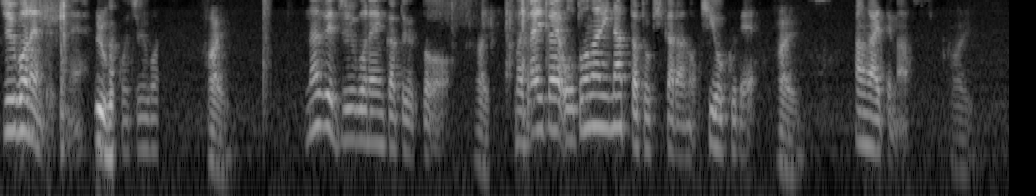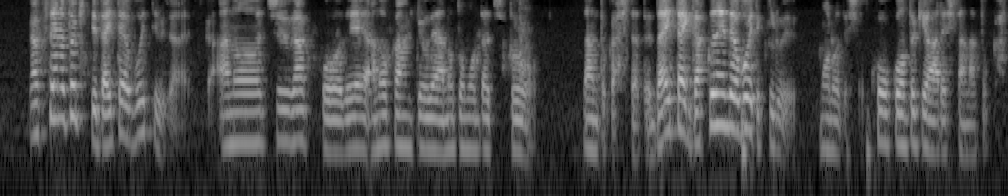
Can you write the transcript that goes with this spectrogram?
15年ですね。15過去15年。はい。なぜ15年かというと、はい。まあ大体大人になった時からの記憶ではい。考えてます。はい。学生の時って大体覚えてるじゃないですか。あの中学校で、あの環境で、あの友達となんとかしたって、大体学年で覚えてくるものでしょ。高校の時はあれしたなとか。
